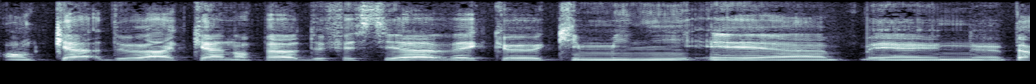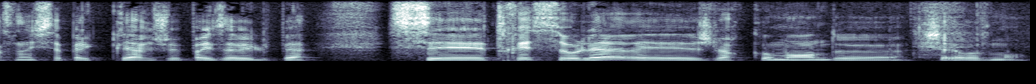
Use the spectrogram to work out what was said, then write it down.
en cas de, à Cannes en période de festival avec euh, Kim Mini euh, et, une personne qui s'appelle Claire, jouée par Isabelle Huppert. C'est très solaire et je le recommande chaleureusement.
